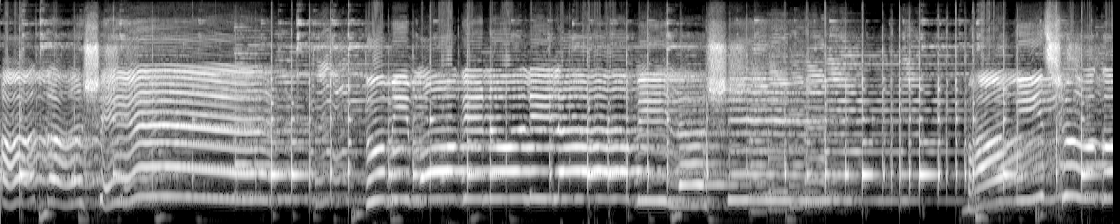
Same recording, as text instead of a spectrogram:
আকাশে। তুমি মগ্ন লীলা ভাঙিছ গড়িছ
